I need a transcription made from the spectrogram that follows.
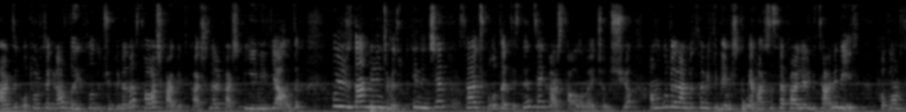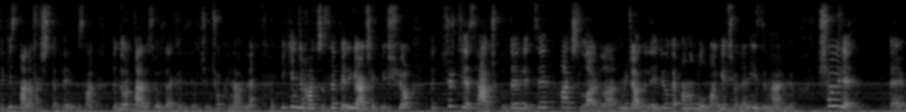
artık otorite biraz zayıfladı. Çünkü neden? Savaş kaybettik. Haçlılara karşı bir yenilgi aldık. Bu yüzden 1. Mesut gelince Selçuklu otoritesini tekrar sağlamaya çalışıyor. Ama bu dönemde tabii ki demiştim ya Haçlı seferleri bir tane değil. Toplam 8 tane Haçlı seferimiz var ve 4 tanesi özellikle bizim için çok önemli. İkinci Haçlı seferi gerçekleşiyor ve Türkiye Selçuklu Devleti Haçlılarla mücadele ediyor ve Anadolu'dan geçmelerine izin vermiyor. Şöyle e,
